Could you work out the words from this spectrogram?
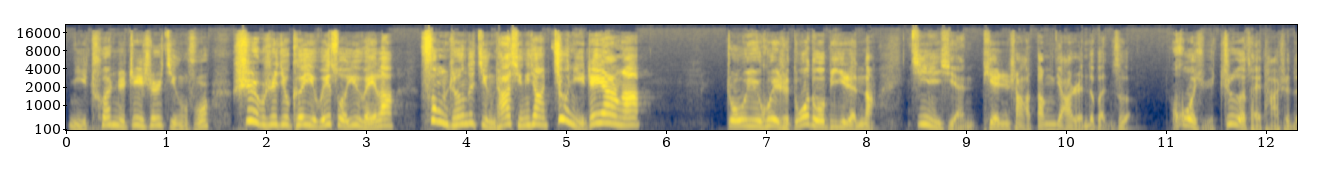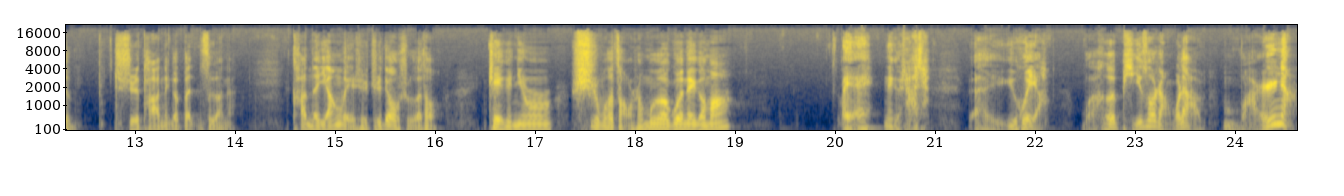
你穿着这身警服，是不是就可以为所欲为了？凤城的警察形象就你这样啊？周玉慧是咄咄逼人呐，尽显天煞当家人的本色。或许这才踏实的是他那个本色呢。看得杨伟是直掉舌头。这个妞是我早上摸过那个吗？哎哎，那个啥去？呃，玉慧呀，我和皮所长我俩玩呢。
